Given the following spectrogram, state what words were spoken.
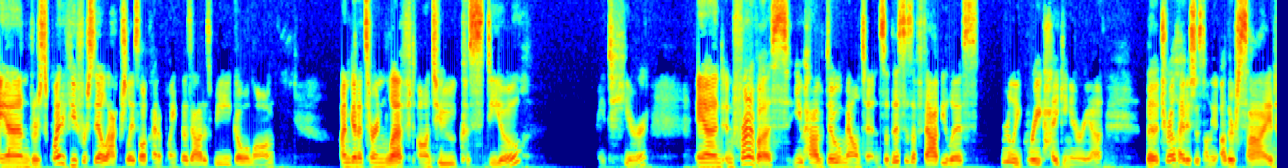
and there's quite a few for sale actually. So I'll kind of point those out as we go along. I'm going to turn left onto Castillo right here. And in front of us, you have Doe Mountain. So this is a fabulous, really great hiking area. The trailhead is just on the other side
